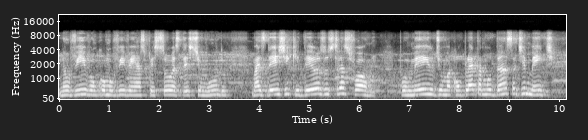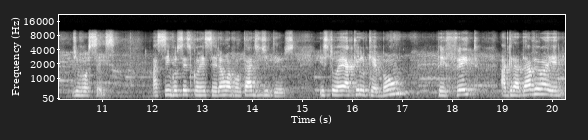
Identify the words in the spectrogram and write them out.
Não vivam como vivem as pessoas deste mundo, mas deixe que Deus os transforme por meio de uma completa mudança de mente de vocês. Assim vocês conhecerão a vontade de Deus, isto é, aquilo que é bom, perfeito, agradável a Ele,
